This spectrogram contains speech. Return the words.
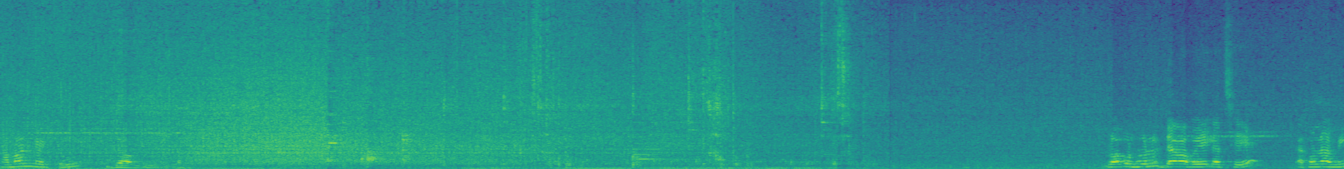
সামান্য একটু জল দিয়ে দিলাম। লবণ হলুদ দেওয়া হয়ে গেছে। এখন আমি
